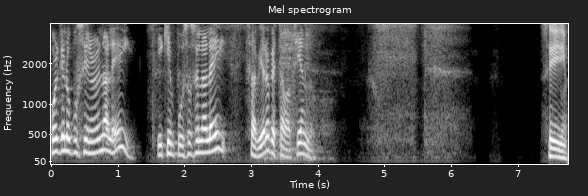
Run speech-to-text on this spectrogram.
Porque lo pusieron en la ley. Y quien puso eso en la ley sabía lo que estaba haciendo. Sí.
